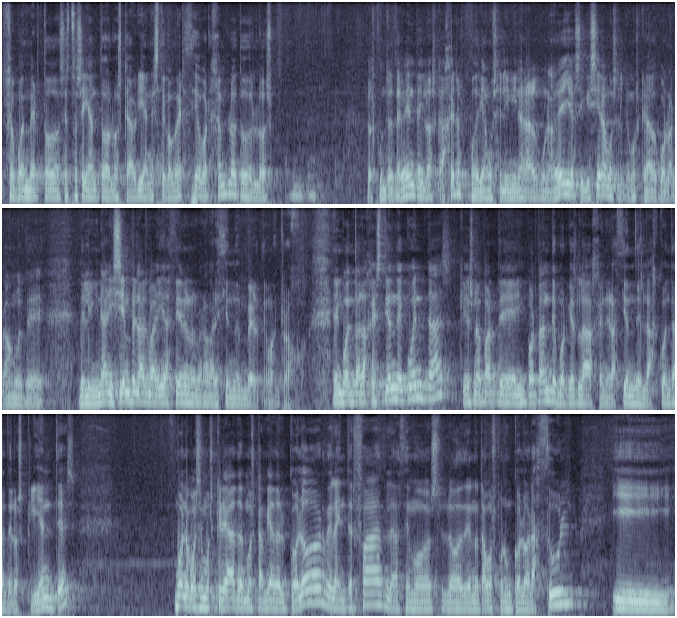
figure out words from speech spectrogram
se pueden ver todos, estos serían todos los que habría en este comercio, por ejemplo, todos los, los puntos de venta y los cajeros, podríamos eliminar alguno de ellos si quisiéramos, el que hemos creado pues lo acabamos de, eliminar y siempre las variaciones nos van apareciendo en verde o en rojo. En cuanto a la gestión de cuentas, que es una parte importante porque es la generación de las cuentas de los clientes, bueno, pues hemos creado, hemos cambiado el color de la interfaz, le hacemos, lo denotamos por un color azul y,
